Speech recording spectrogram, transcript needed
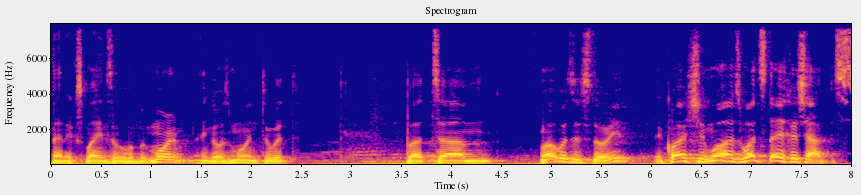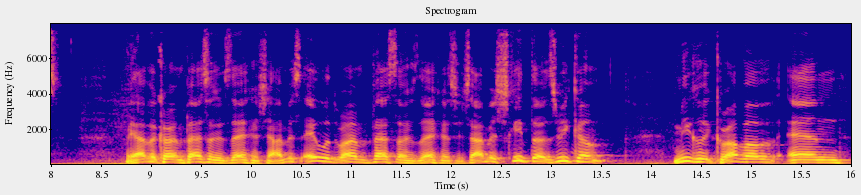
that explains a little bit more and goes more into it. But um, what was the story? The question was, what's Deicha Shabbos? We have a current Pesach is Deicha Shabbos. Elu Dvarim Pesach is Deicha Shabbos. Shchita, Zrika, Michli Kravav, and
